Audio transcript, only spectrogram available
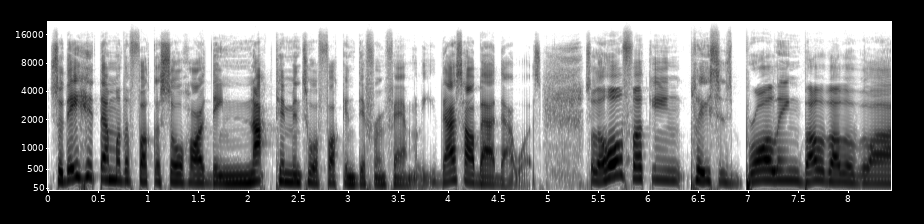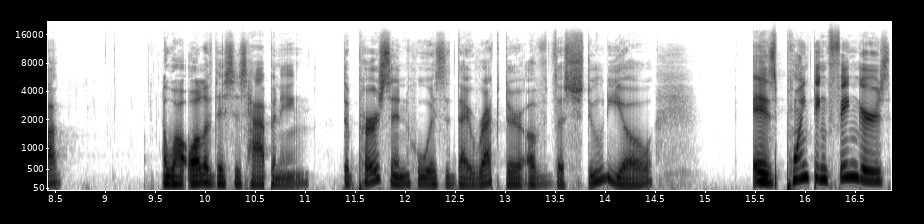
So they hit that motherfucker so hard they knocked him into a fucking different family. That's how bad that was. So the whole fucking place is brawling, blah blah blah blah blah. And while all of this is happening, the person who is the director of the studio is pointing fingers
